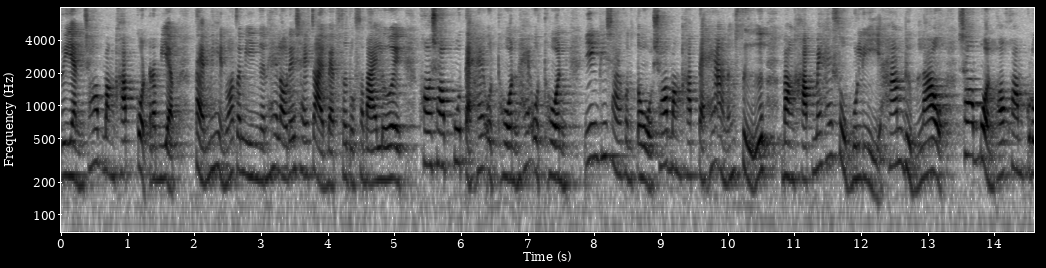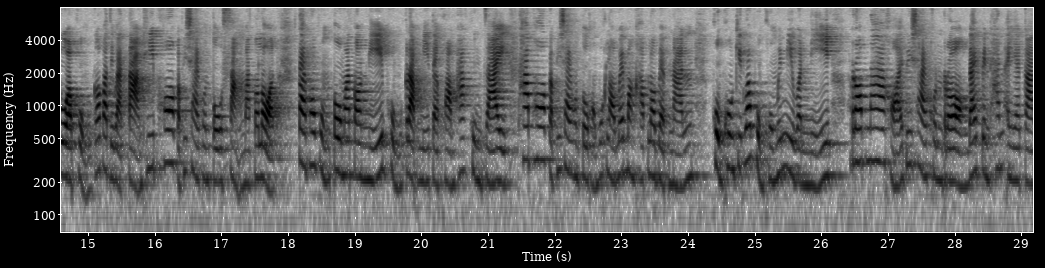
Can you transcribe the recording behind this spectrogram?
เรียนชอบบังคับกฎระเบียบ แต่ไม่เห็นว่าจะมีเงินให้เราได้ใช้จ่ายแบบสะดวกสบายเลย พ่อชอบพูดแต่ให้อดทน ให้อดทน ยิ่งพี่ชายคนโตชอบบังคับแต่ให้อ่านหนังสือ บังคับไม่ให้สูบบุหรี่ ห้ามดื่มเหล้าชอบบ่นเพราะความกลัวผมก็ปฏิบัติตามที่พ่อกับพี่ชายคนโตสั่งมาตลอด แต่พอผมโตมาตอนนี้ผมกลับมีแต่ความภาคภูมิใจ ถ้าพ่อกับพี่ชายคนโตของพวกเราไม่บังคับเราแบบนั้น ผมคงคิดว่าผมคงไม่มีวันนี้ รอบหน้าขอให้พี่ชายคนรองได้เป็นท่านอายการ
